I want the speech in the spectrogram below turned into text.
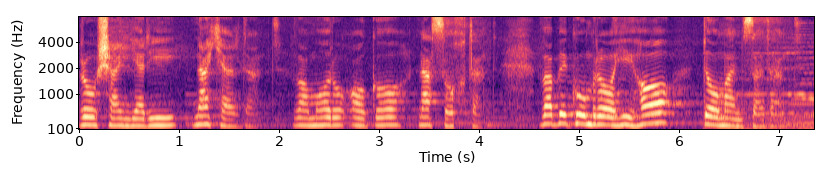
روشنگری نکردند و ما را آگاه نساختند و به گمراهی ها دامن زدند.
